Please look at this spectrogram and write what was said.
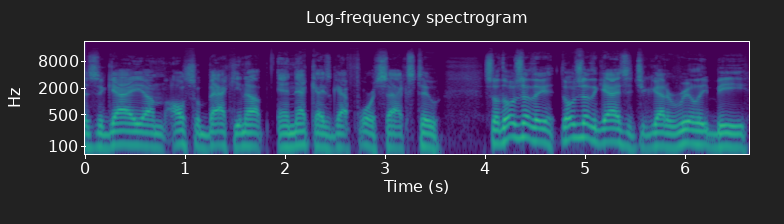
as a guy um, also backing up, and that guy's got four sacks too. So those are the those are the guys that you got to really be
